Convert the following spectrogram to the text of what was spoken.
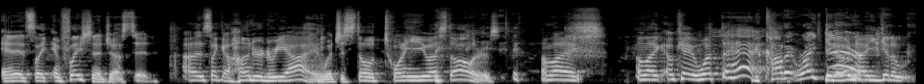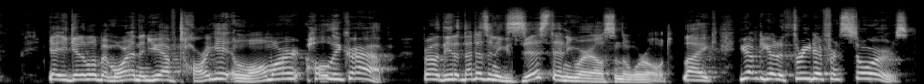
and it's like inflation adjusted. Uh, it's like a hundred real, which is still twenty US dollars. I'm like, I'm like, okay, what the heck? You caught it right there. You know, now you get a, yeah, you get a little bit more, and then you have Target and Walmart. Holy crap, bro! That doesn't exist anywhere else in the world. Like you have to go to three different stores.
